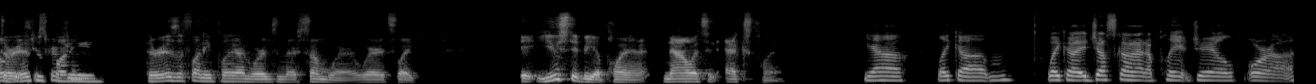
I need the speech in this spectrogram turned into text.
there is a funny. There is a funny play on words in there somewhere where it's like, it used to be a plant, now it's an X plant. Yeah, like um, like I just got out of plant jail, or uh,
